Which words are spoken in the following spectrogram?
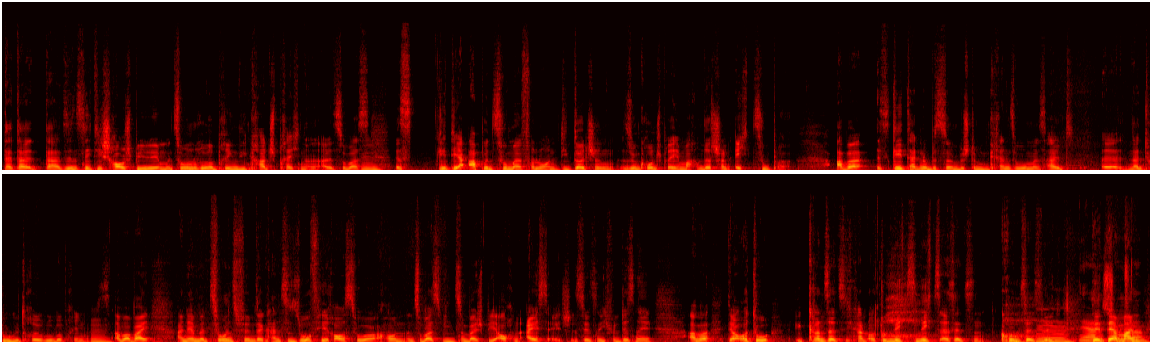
Da, da, da sind es nicht die Schauspieler, die Emotionen rüberbringen, die gerade sprechen und alles sowas. Es geht ja ab und zu mal verloren. Die deutschen Synchronsprecher machen das schon echt super. Aber es geht halt nur bis zu einer bestimmten Grenze, wo man es halt äh, naturgetreu rüberbringen muss. Aber bei Animationsfilmen, da kannst du so viel raushauen und sowas wie zum Beispiel auch ein Ice Age. Ist jetzt nicht für Disney, aber der Otto, grundsätzlich kann Otto nichts, nichts ersetzen. Grundsätzlich. Ja, der, der Mann,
